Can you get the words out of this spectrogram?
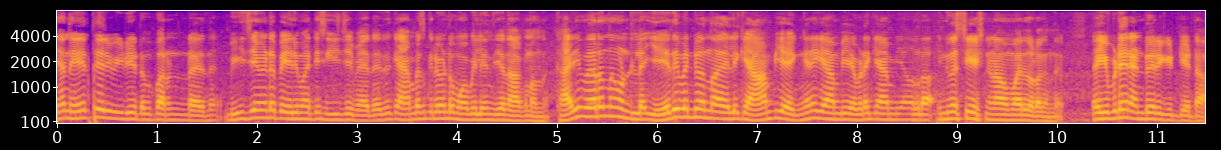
ഞാൻ നേരത്തെ ഒരു വീഡിയോ ഇട്ടപ്പോൾ പറഞ്ഞിട്ടുണ്ടായിരുന്നു. ബി ജെ മിയുടെ പേര് മാറ്റി സി ജെ മി അതായത് ക്യാമ്പസ് ഗ്രൗണ്ട് മൊബൈൽ ഇന്ത്യ ആക്കണമെന്ന്. കാര്യം വേറെ ഒന്നും കൊണ്ടില്ല. ഏത് ഇവന്റ് വന്നാലും ക്യാമ്പ് ചെയ്യുക എങ്ങനെ ക്യാമ്പ് ചെയ്യുക എവിടെ ക്യാമ്പ് ചെയ്യാന്നുള്ള ഇൻവെസ്റ്റിഗേഷനാണ് അവന്മാർ തുടങ്ങുന്നത്. ഇവിടെ രണ്ടുപേരെ കിട്ടിയേട്ടാ.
